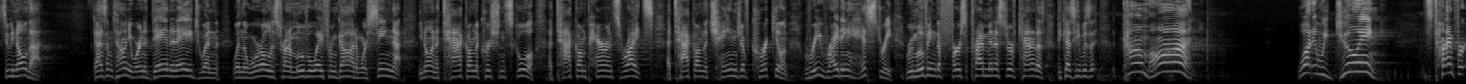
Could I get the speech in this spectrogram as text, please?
See, we know that. Guys, I'm telling you, we're in a day and an age when, when the world is trying to move away from God, and we're seeing that. You know, an attack on the Christian school, attack on parents' rights, attack on the change of curriculum, rewriting history, removing the first prime minister of Canada because he was. A, come on! What are we doing? It's time for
